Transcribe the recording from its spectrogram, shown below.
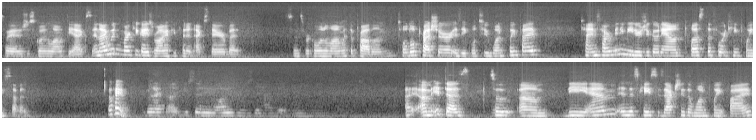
sorry, I was just going along with the x. And I wouldn't mark you guys wrong if you put an x there, but since we're going along with the problem, total pressure is equal to 1.5 times however many meters you go down plus the 14.7. Okay, But I thought you said it always needs to have it I- um, it does. So um, the m in this case is actually the 1.5,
